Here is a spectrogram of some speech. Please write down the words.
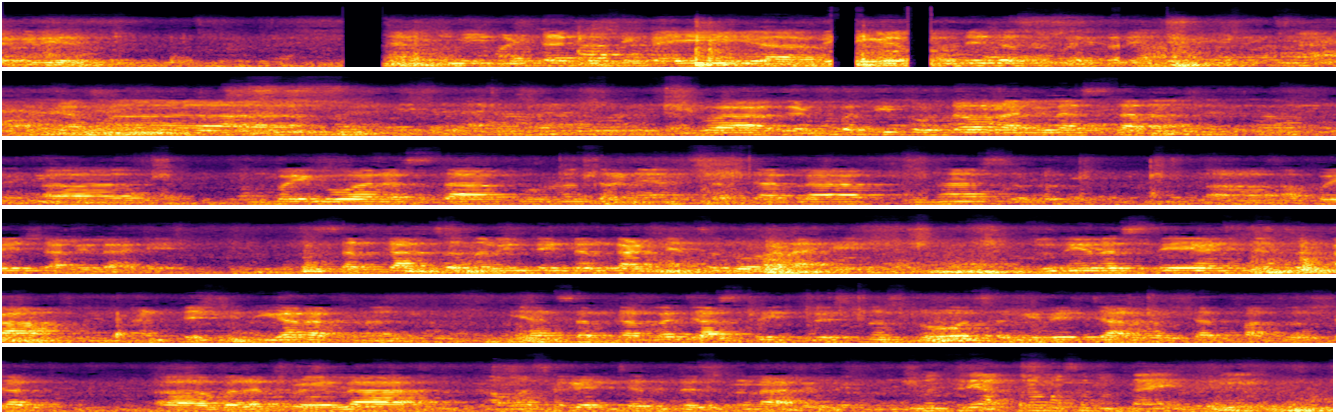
आमच्याकडे तुम्ही म्हणताय तसे काही वेगळे उद्देश असू शकतात. त्यामुळं किंवा गणपती तोंडावर आलेला असताना मुंबई गोवा रस्ता पूर्ण करण्यात सरकारला पुन्हा सतत अपयश आलेलं आहे. सरकारचं नवीन टेंडर काढण्याचं धोरण आहे. जुने रस्ते आणि त्यांचं काम आणि त्याची निगा राखणं यात सरकारला जास्त इंटरेस्ट नसतो. असं गेले चार वर्षात पाच वर्षात बऱ्याच वेळेला आम्हा सगळ्यांच्या निदर्शनाला आलेलं आहे मंत्री अक्रम असं म्हणताय की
